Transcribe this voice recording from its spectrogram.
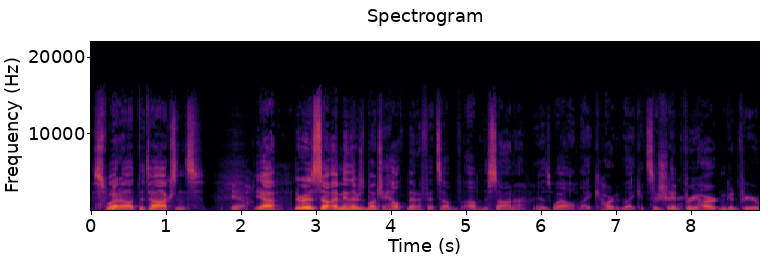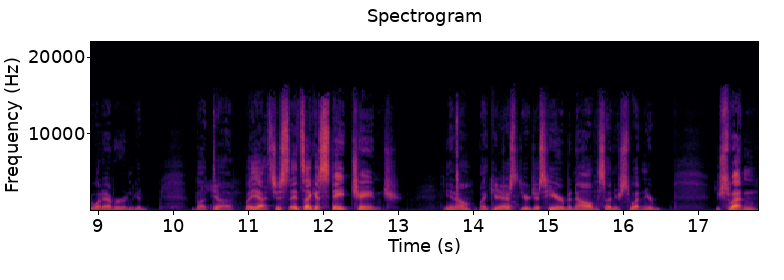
sweat out the toxins. Yeah. Yeah, there is some. I mean, there's a bunch of health benefits of of the sauna as well. Like heart, like it's sure. good for your heart and good for your whatever and good. But Yeah. uh, but yeah, it's just it's like a state change. You know, like you're Yeah. just you're just here, but now all of a sudden you're sweating. You're you're sweating.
